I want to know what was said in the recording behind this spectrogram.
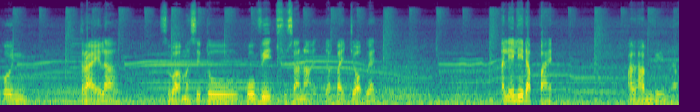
pun try lah. Sebab masa tu covid susah nak dapat job kan. Alih-alih dapat. Alhamdulillah.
